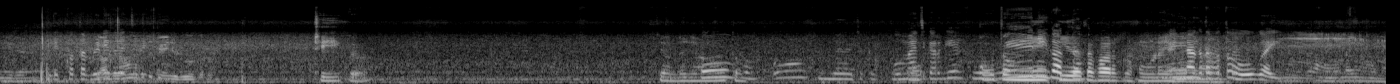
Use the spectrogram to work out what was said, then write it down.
ਨਹੀਂ ਰਿਹਾ। ਦੇਖੋ ਤਾਂ ਵੀਡੀਓ ਦੇ ਵਿੱਚ ਚੇਂਜ ਜ਼ਰੂਰ ਕਰੋ। ਠੀਕ ਆ। ਚੱਲ ਜਾਣਾ ਤਾਂ। ਉਹ ਉਹ ਮੈਚ ਕਰ ਉਹ ਮੈਚ ਕਰ ਗਿਆ? ਉਹ ਤਾਂ ਨਹੀਂ ਦਾ ਤਾਂ ਫ਼ਰਕ ਹੋਣਾ ਹੀ ਇੰਨਾ ਕੁ ਤਾਂ ਪਤਾ ਹੋਊਗਾ ਹੀ। ਹੋਣਾ ਹੀ ਹੋਣਾ।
